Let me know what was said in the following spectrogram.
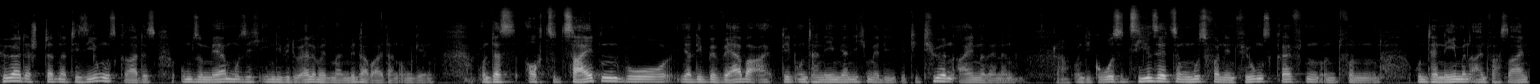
höher der Standardisierungsgrad ist, umso mehr muss ich individueller mit meinen Mitarbeitern umgehen. Und das auch zu Zeiten, wo ja die Bewerber den Unternehmen ja nicht mehr die, die Türen einrennen. Klar. Und die große Zielsetzung muss von den Führungskräften und von Unternehmen einfach sein,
